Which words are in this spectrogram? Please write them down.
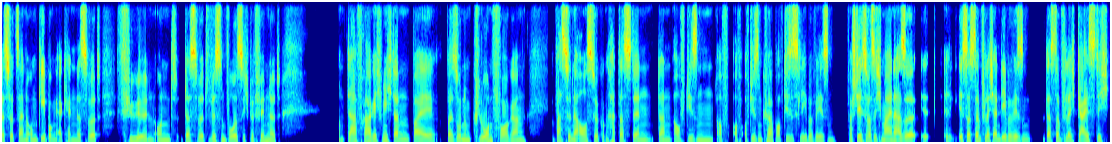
das wird seine Umgebung erkennen, das wird fühlen und das wird wissen, wo es sich befindet. Und da frage ich mich dann bei, bei so einem Klonvorgang, was für eine Auswirkung hat das denn dann auf diesen, auf, auf, auf diesen Körper, auf dieses Lebewesen? Verstehst du, was ich meine? Also äh, ist das dann vielleicht ein Lebewesen, das dann vielleicht geistig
